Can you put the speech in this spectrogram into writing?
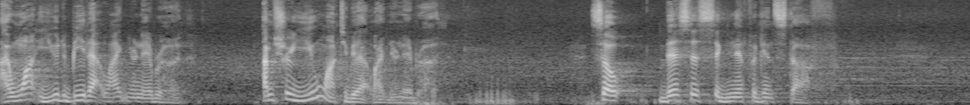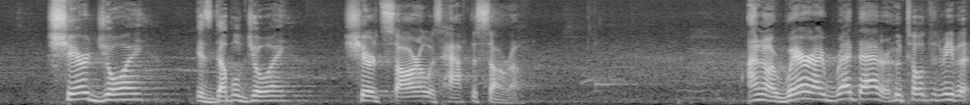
I want you to be that light in your neighborhood. I'm sure you want to be that light in your neighborhood. So, this is significant stuff. Shared joy is double joy, shared sorrow is half the sorrow. I don't know where I read that or who told it to me, but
